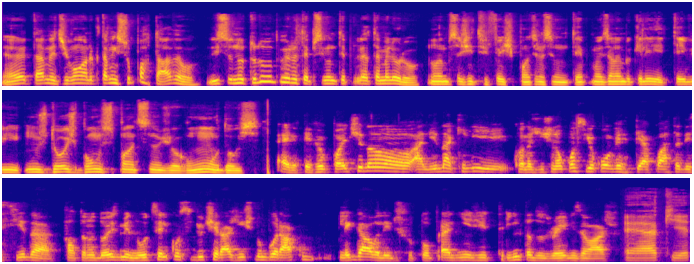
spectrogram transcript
É, tá, mas chegou uma hora que tava insuportável. Isso no, tudo no primeiro tempo. No segundo tempo ele até melhorou. Não lembro se a gente fez punch no segundo tempo, mas eu lembro que ele teve uns dois bons punts no jogo. Um ou dois. É, ele teve um punch no, ali naquele. Quando a gente não conseguiu converter a quarta descida, faltando dois minutos, ele conseguiu tirar a gente de um buraco legal ali. Ele chutou pra linha de 30 dos Ravens, eu acho. É, que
